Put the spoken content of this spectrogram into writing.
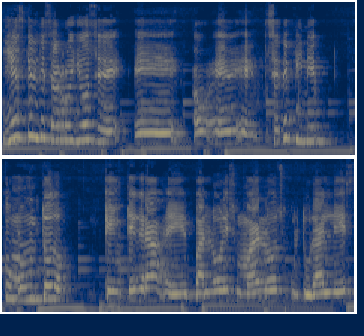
Y es que el desarrollo se, eh, eh, se define como un todo que integra eh, valores humanos, culturales,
